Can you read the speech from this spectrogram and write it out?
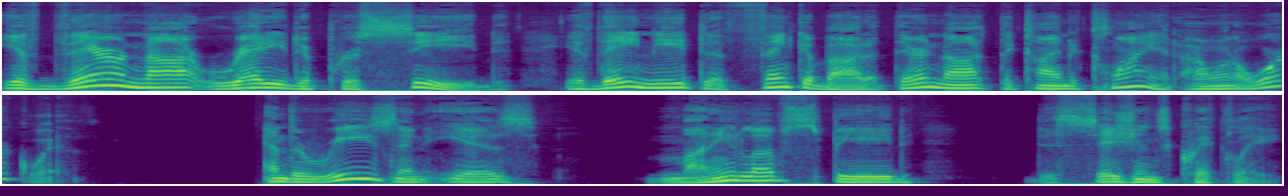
If they're not ready to proceed, if they need to think about it, they're not the kind of client I want to work with. And the reason is money loves speed, decisions quickly.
